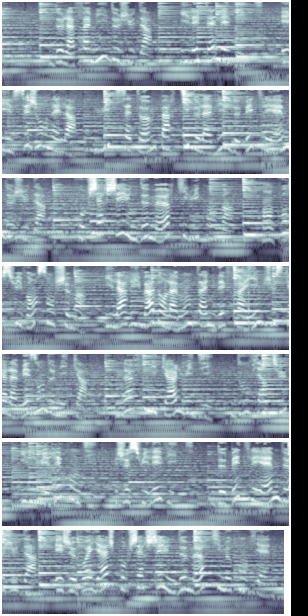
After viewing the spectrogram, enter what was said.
de la famille de Juda. Il était lévite, et il séjournait là. 8 Cet homme partit de la ville de Bethléem de Juda, pour chercher une demeure qui lui convint. En poursuivant son chemin, il arriva dans la montagne d'Éphraïm jusqu'à la maison de Mika. 9 Mika lui dit, D'où viens-tu? Il lui répondit, Je suis Lévite, de Bethléem de Juda, et je voyage pour chercher une demeure qui me convienne.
